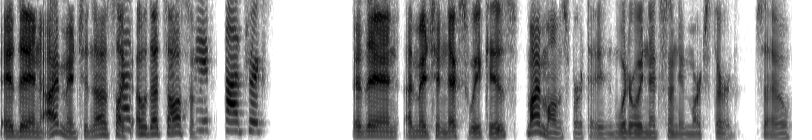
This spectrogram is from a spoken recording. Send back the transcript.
And then I mentioned that I was like, "Oh, that's awesome." Patrick's And then I mentioned next week is my mom's birthday, and literally next Sunday, March 3rd. So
